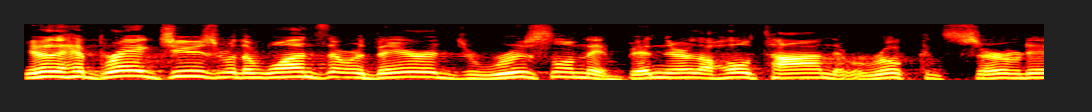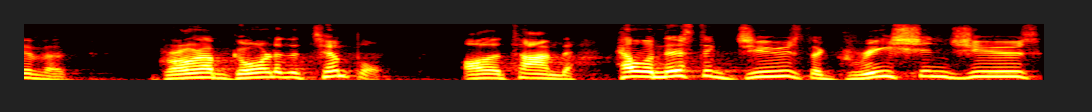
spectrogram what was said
You know, the Hebraic Jews were the ones that were there in Jerusalem. They'd been there the whole time. They were real conservative, grown up going to the temple all the time. The Hellenistic Jews, the Grecian Jews,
